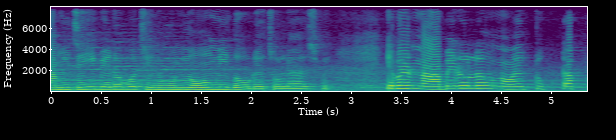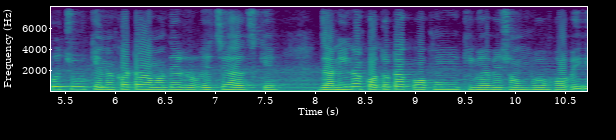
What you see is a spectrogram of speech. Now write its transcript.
আমি যেই বেরোবো, চিনিমুনি অমনি দৌড়ে চলে আসবে। এবার না বেরোলেও নয়, টুকটাক প্রচুর কেনাকাটা আমাদের রয়েছে আজকে। জানি না কতটা, কখন, কীভাবে সম্ভব হবে।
